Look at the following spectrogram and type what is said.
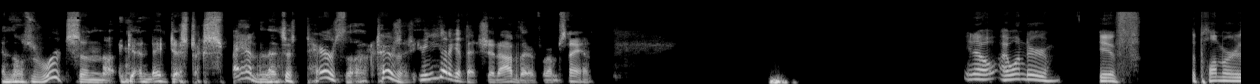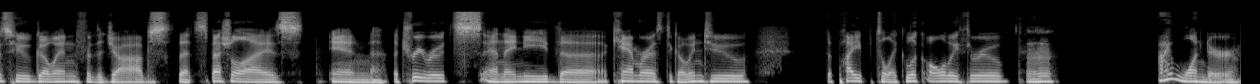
and those roots and uh, again they just expand and that just tears the tears it. I mean you got to get that shit out of there. Is what I'm saying. You know, I wonder if the plumbers who go in for the jobs that specialize in the tree roots and they need the cameras to go into the pipe to like look all the way through. Mhm. I wonder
